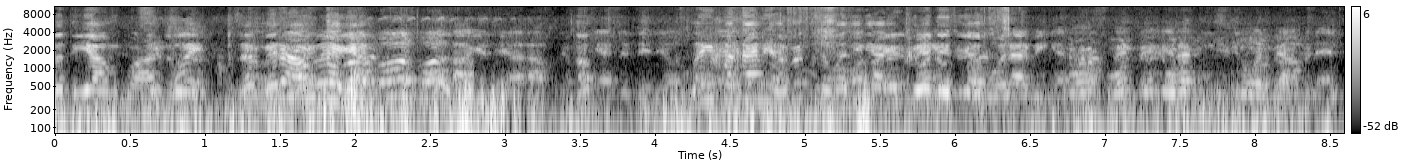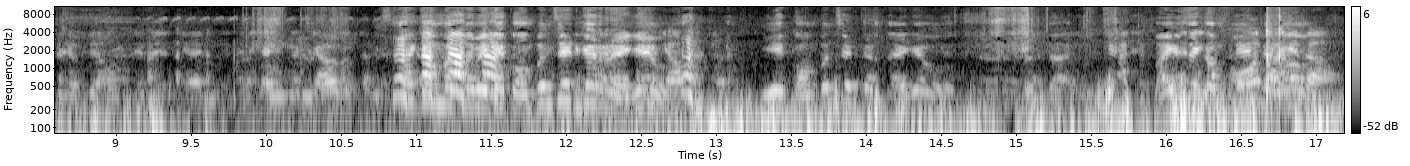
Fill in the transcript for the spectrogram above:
तो दिया हमको सर, मेरा आउट है क्या बोल बोल कैसे दे पता नहीं, हमें तो समझ नहीं आया क्यों दे दिया। बोला क्या मतलब है? क्या कॉम्पनसेट कर रहा है क्या वो? ये कॉम्पनसेट करता है क्या वो? भाई से कंप्लेंट कराओ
